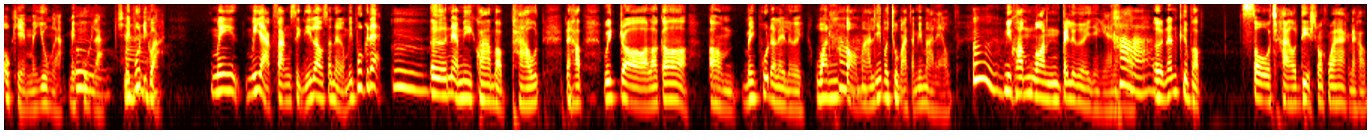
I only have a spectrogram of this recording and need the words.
โอเค ไม่ยุ่งละไม่พูดละอืมใช่ไม่พูดดีกว่า ไม่ไม่อยากฟังสิ่งที่เราเสนอไม่พูดก็ได้เออเนี่ยมีความแบบ pout นะครับ withdraw แล้วก็เอิ่มไม่พูดอะไรเลย วันค่ะต่อมาเรียกประชุมอาจจะไม่มาแล้วมีความงอนไปเลยอย่างเงี้ยนะครับค่ะเออนั่นคือแบบ so childish มากๆนะครับ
